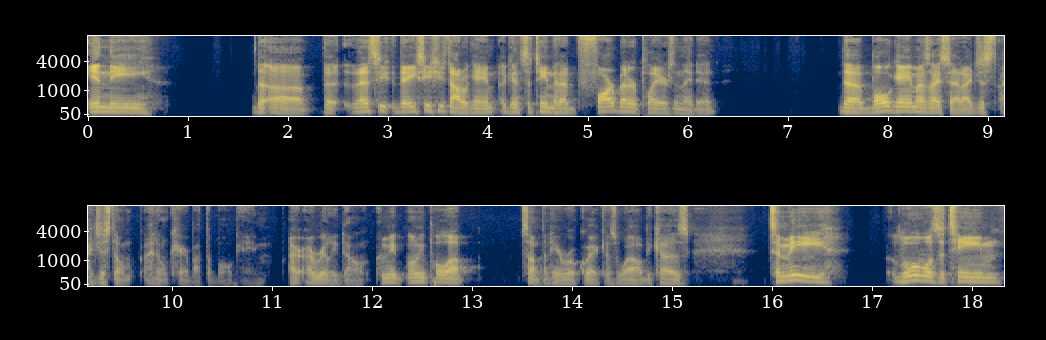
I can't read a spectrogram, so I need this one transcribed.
in the the uh the the, the ACC title game against a team that had far better players than they did. The bowl game, as I said, I just I just don't I don't care about the bowl game. I, I really don't. Let me let me pull up something here real quick as well because to me, Louisville's a team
